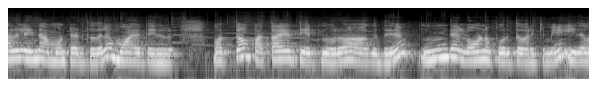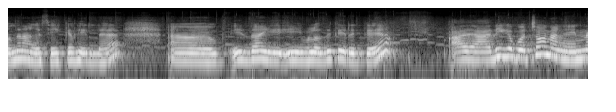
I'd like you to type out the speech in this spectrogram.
அதுலேருந்து அமௌண்ட் எடுத்ததில் மூவாயிரத்தி ஐநூறு. மொத்தம் பத்தாயிரத்தி எட்நூறுவா ஆகுது. இந்த லோனை பொறுத்த வரைக்குமே இதை வந்து நாங்கள் சேர்க்கவே இல்லை. இதுதான் இவ்வளோ இதுக்கு இருக்குது அது அதிகபட்சம் நாங்கள் என்ன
